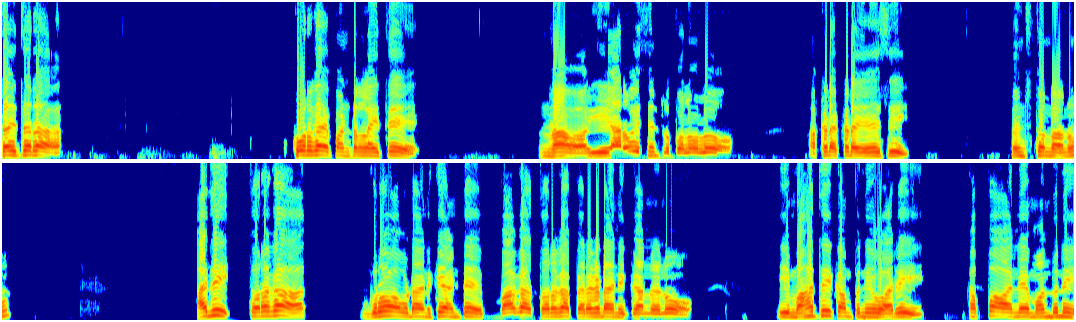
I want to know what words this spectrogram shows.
తదితర కూరగాయ పంటలను అయితే నా ఈ అరవై సెంట్ల పొలంలో అక్కడక్కడ వేసి పెంచుతున్నాను. అది త్వరగా గ్రో అవ్వడానికి అంటే బాగా త్వరగా పెరగడానికి గాను నేను ఈ మహతి కంపెనీ వారి కప్ప అనే మందుని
